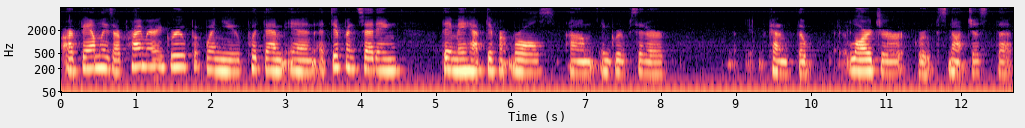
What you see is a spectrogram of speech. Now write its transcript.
our families are primary group, but when you put them in a different setting, they may have different roles um, in groups that are kind of the larger groups, not just the,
